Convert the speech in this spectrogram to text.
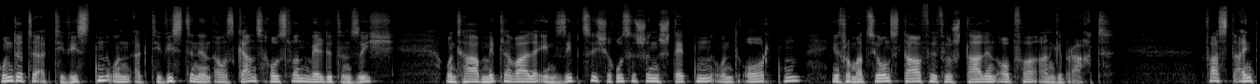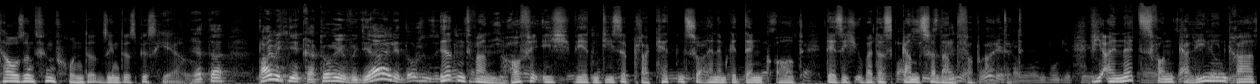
Hunderte Aktivisten und Aktivistinnen aus ganz Russland meldeten sich und haben mittlerweile in 70 russischen Städten und Orten Informationstafel für Stalin-Opfer angebracht. Fast 1500 sind es bisher. Irgendwann, hoffe ich, werden diese Plaketten zu einem Gedenkort, der sich über das ganze Land verbreitet. Wie ein Netz von Kaliningrad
